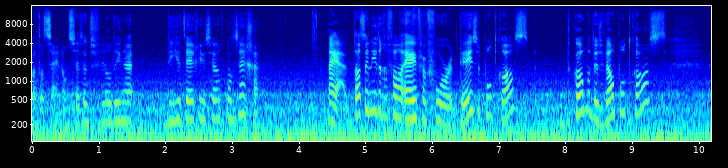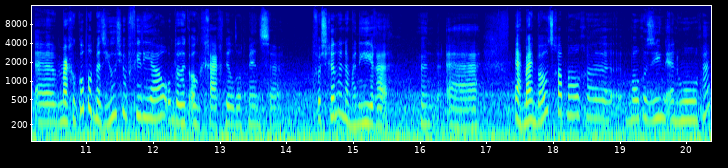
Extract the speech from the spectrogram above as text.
Want dat zijn ontzettend veel dingen die je tegen jezelf kan zeggen. Nou ja, dat in ieder geval even voor deze podcast. Er komen dus wel podcasts. Uh, maar gekoppeld met YouTube-video. Omdat ik ook graag wil dat mensen op verschillende manieren hun, uh, ja, mijn boodschap mogen, mogen zien en horen.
